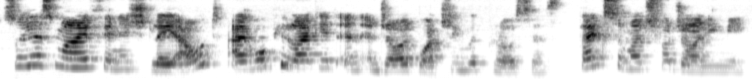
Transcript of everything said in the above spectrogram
So here's my finished layout. I hope you like it and enjoyed watching the process. Thanks so much for joining me.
